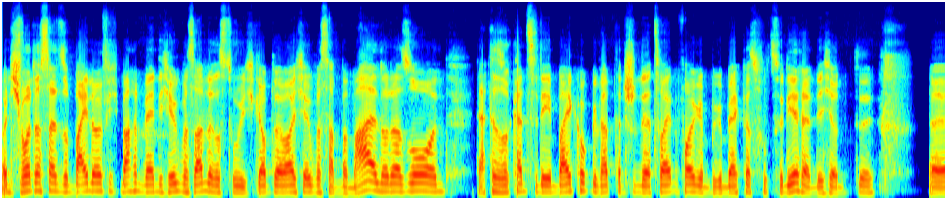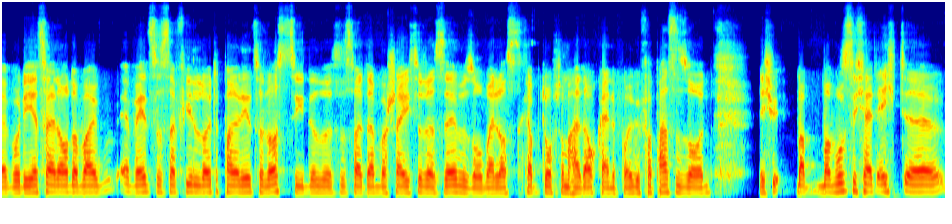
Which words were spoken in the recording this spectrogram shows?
Und ich wollte das halt so beiläufig machen, während ich irgendwas anderes tue. Ich glaube, da war ich irgendwas am Bemalen oder so und dachte so, kannst du nebenbei gucken und hab dann schon in der zweiten Folge gemerkt, das funktioniert halt nicht. Und äh, äh, wo du jetzt halt auch nochmal erwähnst, dass da viele Leute parallel zu Lost ziehen. Also es ist halt dann wahrscheinlich so dasselbe so. Bei Lost Cup durfte man halt auch keine Folge verpassen. So. Und ich, man, man muss sich halt echt äh,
